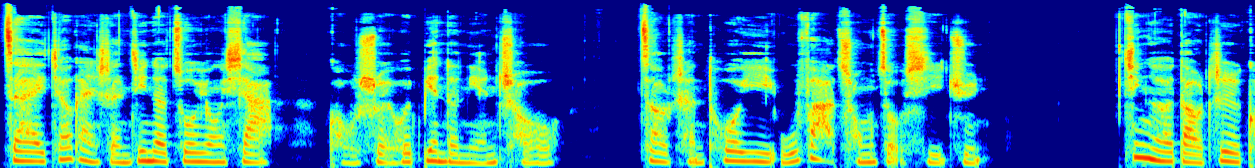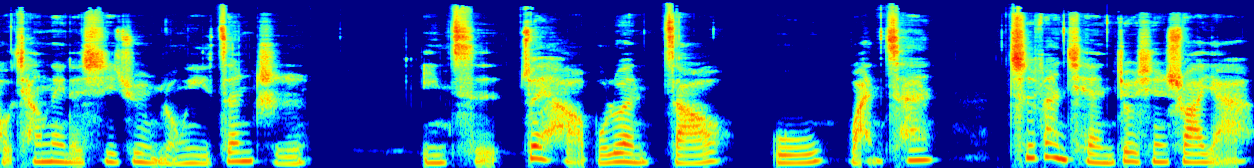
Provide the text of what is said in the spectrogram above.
在交感神经的作用下，口水会变得粘稠，造成唾液无法冲走细菌。进而导致口腔内的细菌容易增殖，因此最好不论早、午、晚餐，吃饭前就先刷牙，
